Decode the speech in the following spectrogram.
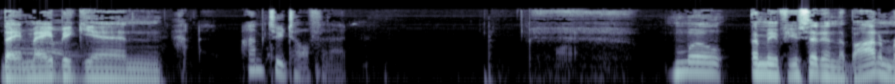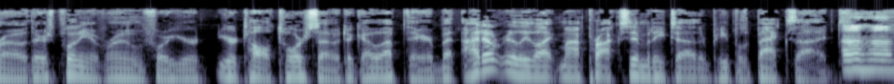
they may begin I'm too tall for that. Well, I mean, if you sit in the bottom row, there's plenty of room for your your tall torso to go up there. But I don't really like my proximity to other people's backsides. Uh huh.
